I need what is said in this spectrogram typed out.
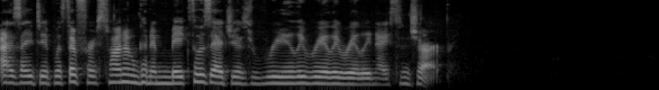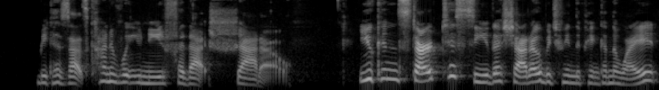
as I did with the first one, I'm going to make those edges really, really, really nice and sharp. Because that's kind of what you need for that shadow. You can start to see the shadow between the pink and the white.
